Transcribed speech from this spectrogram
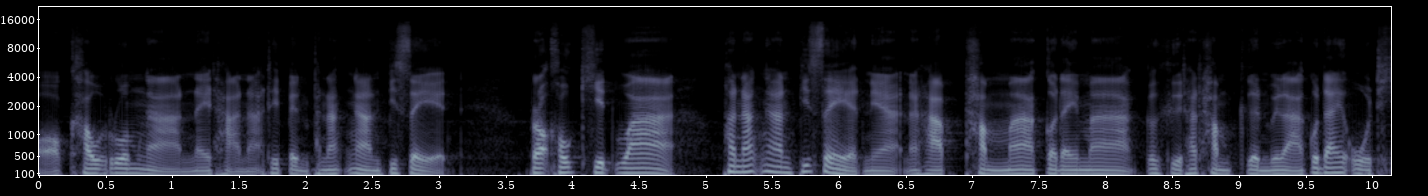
อเข้าร่วมงานในฐานะที่เป็นพนักงานพิเศษ เพราะเขาคิดว่าพนักงานพิเศษเนี่ยนะครับทำมากก็ได้มากก็คือถ้าทำเกินเวลาก็ได้ OT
